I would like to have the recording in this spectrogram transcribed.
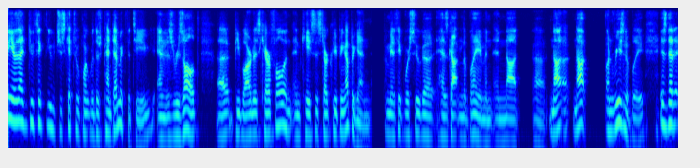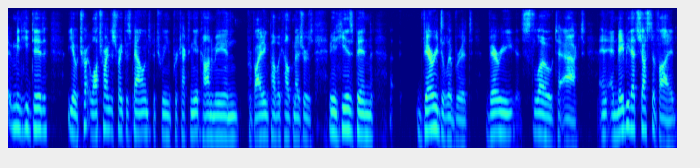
you know I do think you just get to a point where there's pandemic fatigue, and as a result, uh, people aren't as careful, and, and, cases start creeping up again. I mean I think where Suga has gotten the blame, and and not uh, not not unreasonably, is that I mean he did. You know, try, while trying to strike this balance between protecting the economy and providing public health measures, I mean, he has been very deliberate very slow to act. And, and maybe that's justified,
